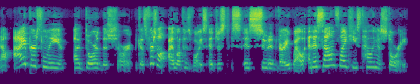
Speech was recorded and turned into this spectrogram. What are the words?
Now, I personally adored this short because, first of all, I love his voice. It just is suited very well. And it sounds like he's telling a story.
